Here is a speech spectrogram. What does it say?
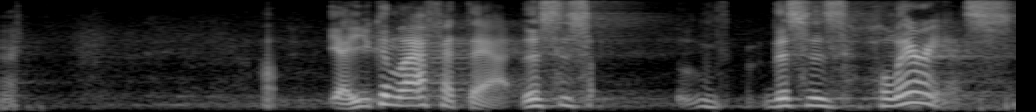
yeah, you can laugh at that. This is this is hilarious.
